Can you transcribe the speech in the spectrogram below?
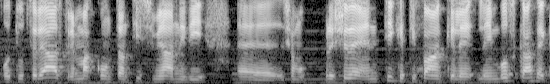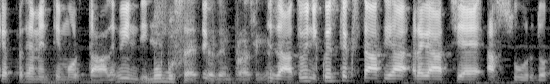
o tutte le altre ma con tantissimi anni di eh, diciamo precedenti che ti fa anche le, le imboscate che praticamente immortale. Quindi, Bubu 7 in pratica. Esatto, quindi questo Extatica, ragazzi, è assurdo.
